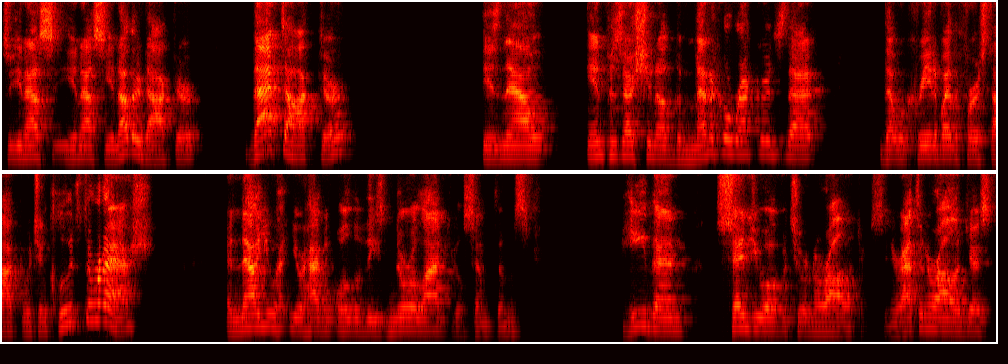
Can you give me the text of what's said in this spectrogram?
So you now see, you now see another doctor. That doctor is now in possession of the medical records that that were created by the first doctor, which includes the rash, and now you you're having all of these neurological symptoms. He then sends you over to a neurologist, and you're at the neurologist.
